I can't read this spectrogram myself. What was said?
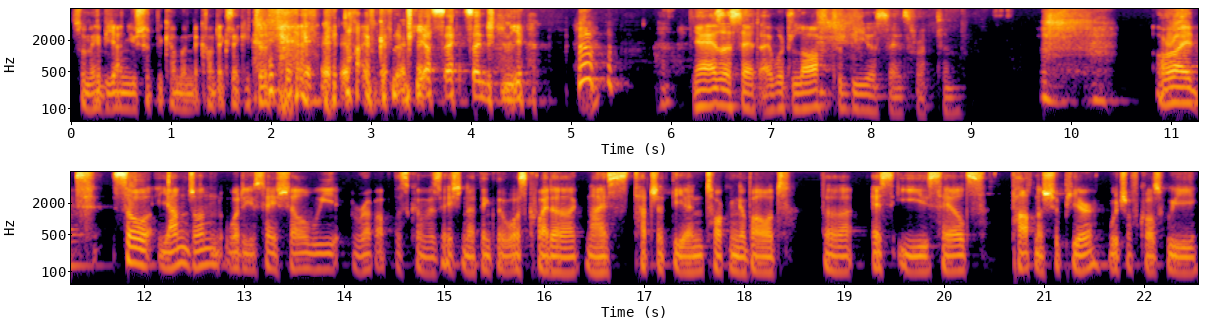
So maybe Jan, you should become an account executive. I'm going to be a sales engineer. Yeah, as I said, I would love to be your sales rep, Tim. All right. So, Jan, John, what do you say? Shall we wrap up this conversation? I think there was quite a nice touch at the end talking about the SE sales partnership here, which of course we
